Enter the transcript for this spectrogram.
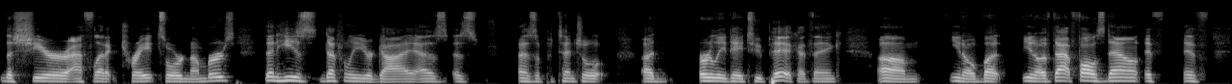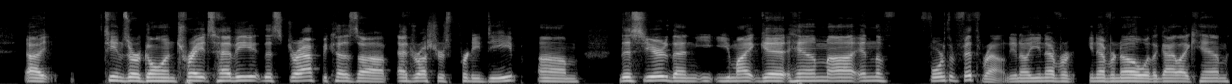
the sheer athletic traits or numbers, then he's definitely your guy as as as a potential uh, early day two pick. I think. Um, you know, but you know if that falls down, if if uh, teams are going traits heavy this draft because uh, edge rusher's pretty deep. Um, this year, then y- you might get him uh, in the fourth or fifth round. You know, you never you never know with a guy like him.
